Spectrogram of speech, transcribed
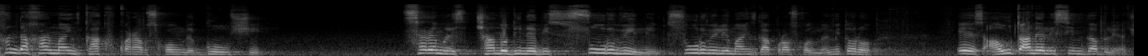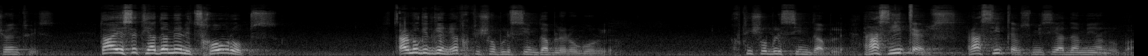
ხანდახან მაინც გაგკრავს ხოლმე გულში. ცრემლის ჩამოდინების სურვილი, სურვილი მაინც გაგკრავს ხოლმე, იმიტომ რომ ეს აუტანელი სიმდაბლეა ჩვენთვის. და ესეთი ადამიანი ცხოვრობს. წარმოგიდგენიათ ღვთისმშობლის სიმდაბლე როგორია? ღვთისმშობლის სიმდაბლე. რას იტევს? რას იტევს მისი ადამიანობა?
